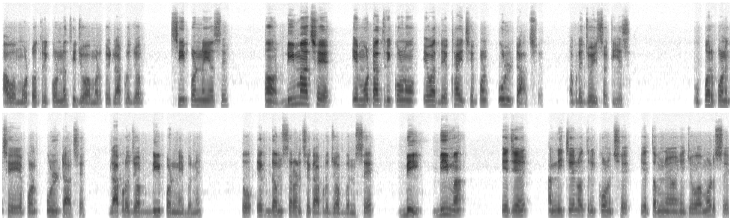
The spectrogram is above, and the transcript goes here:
આવો મોટો ત્રિકોણ નથી જોવા મળતો, એટલે આપણો જવાબ સી પણ નહીં હશે. હા, ડીમાં છે એ મોટા ત્રિકોણો એવા દેખાય છે, પણ ઉલટા છે. આપણે જોઈ શકીએ છીએ. ઉપર પણ છે એ પણ ઉલટા છે. એટલે આપણો જવાબ ડી પણ નહીં બને. તો એકદમ સરળ છે કે આપણો જવાબ બનશે બી. બીમાં એ જે આ નીચેનો ત્રિકોણ છે એ તમને અહીં જોવા મળશે.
